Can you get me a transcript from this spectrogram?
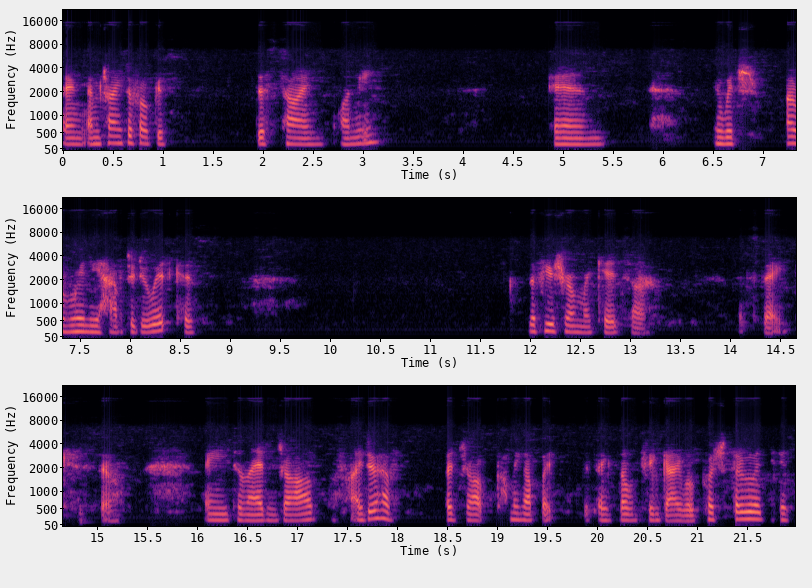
I'm, I'm trying to focus this time on me, and in which I really have to do it because the future of my kids are at stake. So I need to land a job. I do have a job coming up, but I don't think I will push through it because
